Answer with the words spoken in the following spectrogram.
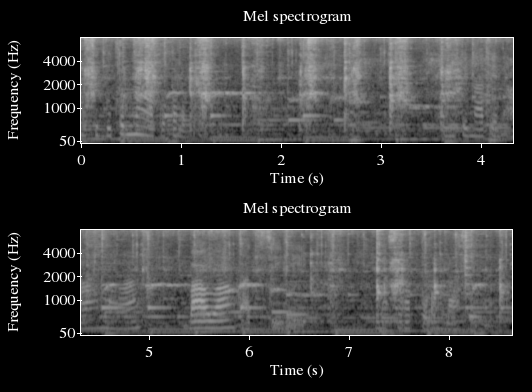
Kasi gutom na po talaga ako. Gamitin natin ang mga bawang at sili. Masarap po ang lasa niya.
